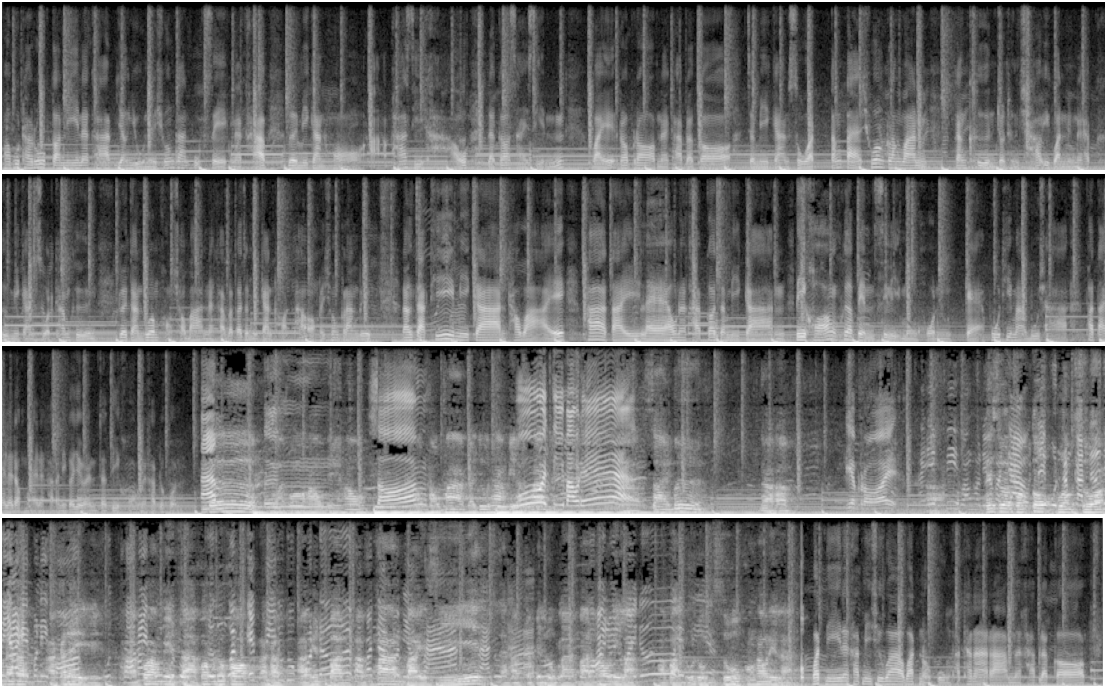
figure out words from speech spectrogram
พระพุทธรูปตอนนี้นะครับยังอยู่ในช่วงการปลูกเสกนะครับ เลยมีการห่อผ้าสีขาว แล้วก็สายสิญจนไว้รอบๆนะครับ แล้วก็จะมีการสวดตั้งแต่ช่วงกลางวันกลางคืนจนถึงเช้าอีกวันหนึ่งนะครับ คือมีการสวดข้ามคืนด้วยการร่วมของชาวบ้านนะครับ แล้วก็จะมีการถอดผ้าออกในช่วงกลางดึก หลังจากที่มีการถวายผ้าไตรแล้วนะครับ ก็จะมีการตีคล้องเพื่อเป็นสิริมงคลแก่ผู้ที่มาบูชาผ้าไตรและดอกไม้นะครับ อันนี้ก็ยังจะตีคล้องนะครับทุกคนเด้อตึงพอเฮาเมเฮาสองเขามากกับยู่ทางปีหลังโอ้ยตีเบาแท้สายมือนะครับ เรียบร้อย ให้เอฟซีของเขาเดียวในส่วนของโต๊ะบุญบวงทำกันสรวเด้องที่ยานะครับเห็ดบันนี้ขอะอก็ได้ขอให้ความเมตตาความอนุเคราะห์เอฟนะซีครับทุกๆอะคนเฮ็ดเด้อบ้านขออะพระผ้าเจ้าใบสีนะครับจะเป็นลูกหลานบ้านเฮานี่ล่ะอะบ้านอุดมสุขของเฮานี่ล่ะวัดนี้นะครับมีชื่อว่าวัดหนองกรุงพัฒนารามนะครับแล้วก็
